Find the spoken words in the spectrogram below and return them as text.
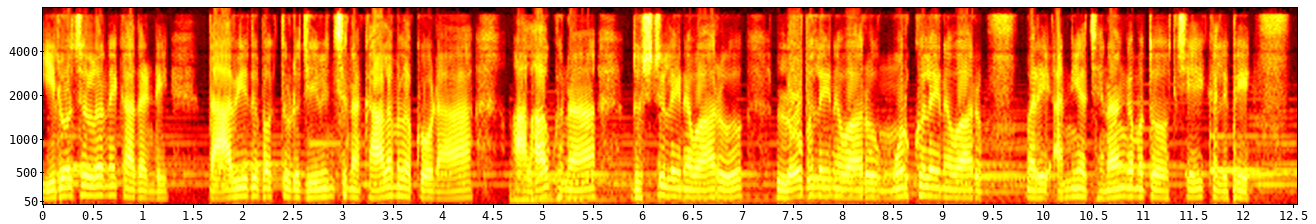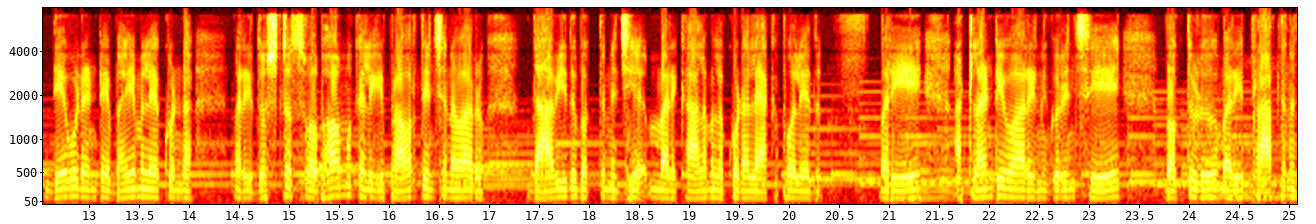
ఈ రోజుల్లోనే కాదండి దావీదు భక్తుడు జీవించిన కాలంలో కూడా అలాగున దుష్టులైన వారు లోభులైన వారు మూర్ఖులైన వారు మరి అన్య జనాంగముతో చేయి కలిపి దేవుడంటే భయం లేకుండా మరి దుష్ట స్వభావం కలిగి ప్రవర్తించిన వారు దావీదు భక్తుని జీ మరి కాలంలో కూడా లేకపోలేదు. మరి అట్లాంటి వారిని గురించి భక్తుడు మరి ప్రార్థన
